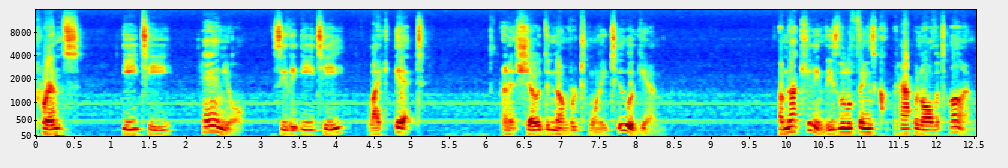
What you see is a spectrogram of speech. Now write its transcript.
Prince E.T. Haniel. See the E.T. like it. And it showed the number 22 again. I'm not kidding. These little things happen all the time.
